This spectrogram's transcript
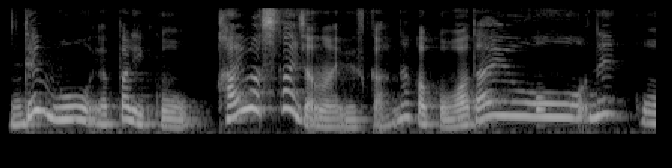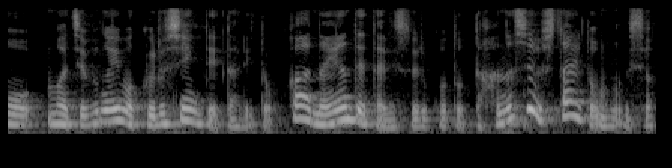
でもやっぱりこう会話したいじゃないですか。なんかこう話題をねこう、まあ、自分が今苦しんでたりとか悩んでたりすることって話をしたいと思うんですよ。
